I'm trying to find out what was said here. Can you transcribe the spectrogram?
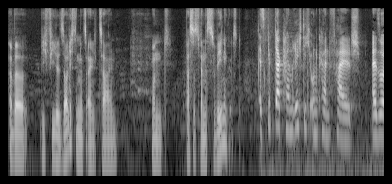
Aber wie viel soll ich denn jetzt eigentlich zahlen? Und was ist, wenn es zu wenig ist? Es gibt da kein richtig und kein falsch. Also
